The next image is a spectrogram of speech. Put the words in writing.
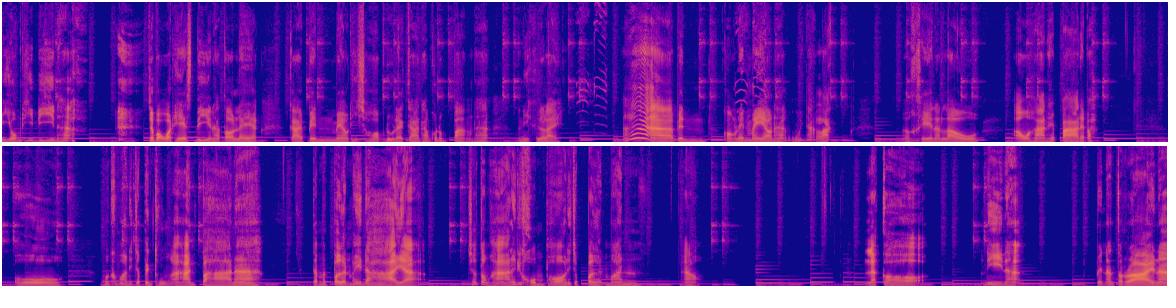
นิยมที่ดีนะฮะ จะบอกว่าเทสดีนะตอนแรกกลายเป็นแมวที่ชอบดูรายการทำขนมปังนะฮะนี่คืออะไรอ่าเป็นของเล่นแมวนะฮะอุ้ยน่ารัก โอเคนั้นเราเอาอาหารให้ปลาได้ปะโอ้เหมือนกับว่านี่จะเป็นถุงอาหารปลานะ แต่มันเปิดไม่ได้อะฉันต้องหาอะไรที่คมพอที่จะเปิดมันอ้าวแล้วก็นี่นะ เป็นอันตรายนะ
